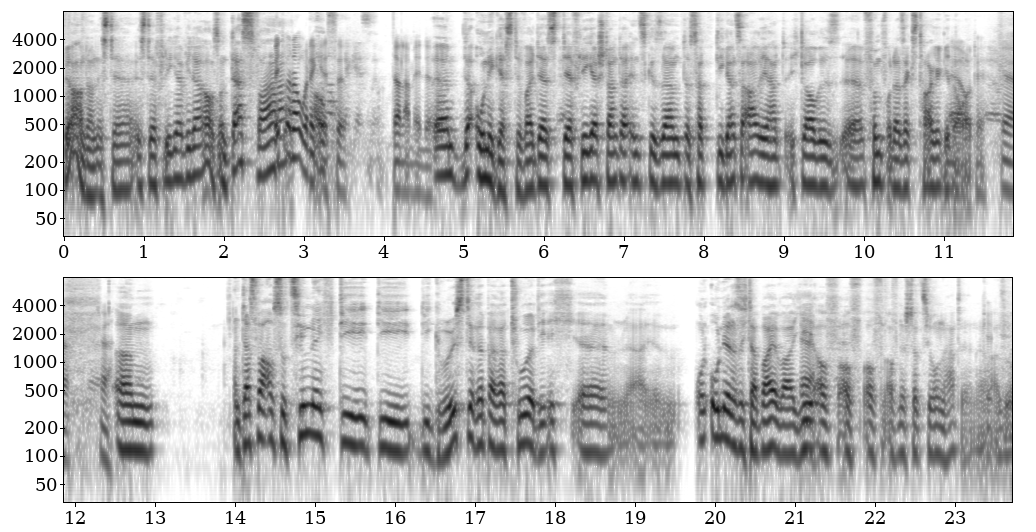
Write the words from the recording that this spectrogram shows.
Ja, und dann ist der, ist der Flieger wieder raus. Und das war. Mit oder ohne Gäste? Dann am Ende. Ähm, da, ohne Gäste, weil das, der Flieger stand da insgesamt, das hat, die ganze Arie hat, ich glaube, äh, fünf oder sechs Tage gedauert. Ja, okay. ja, ja. Ähm, und das war auch so ziemlich die, die, die größte Reparatur, die ich äh, und ohne dass ich dabei war, je ja. auf, auf, auf, auf eine Station hatte. Ne? Okay. Also.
